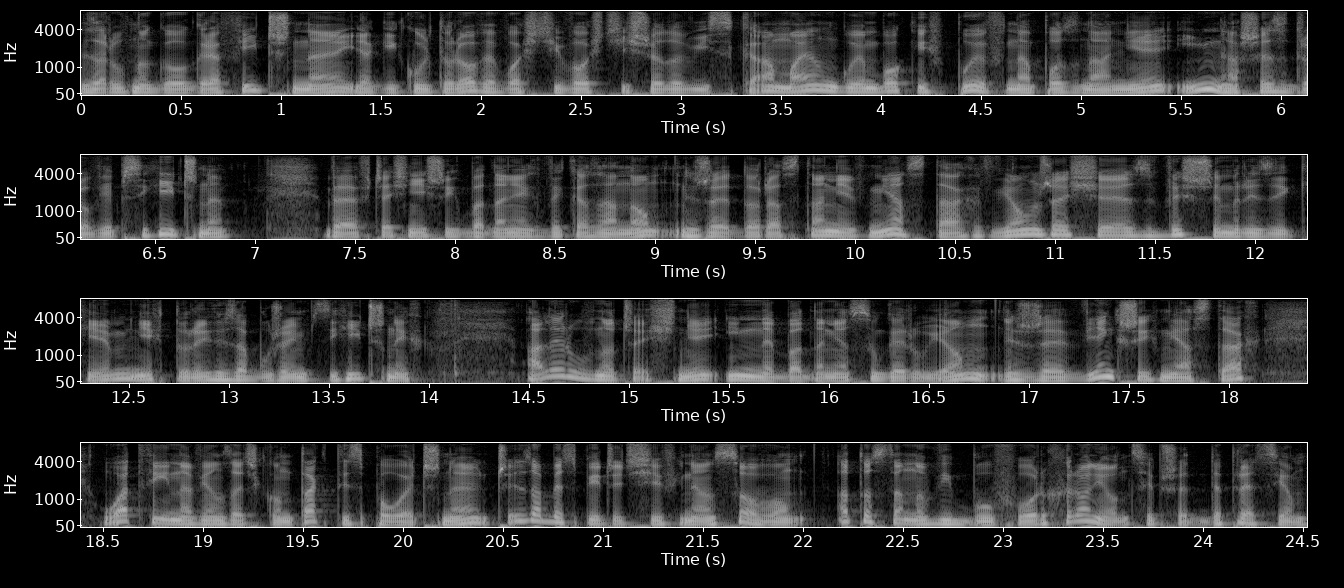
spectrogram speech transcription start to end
Zarówno geograficzne, jak i kulturowe właściwości środowiska mają głęboki wpływ na poznanie i nasze zdrowie psychiczne. We wcześniejszych badaniach wykazano, że dorastanie w miastach wiąże się z wyższym ryzykiem niektórych zaburzeń psychicznych ale równocześnie inne badania sugerują, że w większych miastach łatwiej nawiązać kontakty społeczne czy zabezpieczyć się finansowo, a to stanowi bufor chroniący przed depresją.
